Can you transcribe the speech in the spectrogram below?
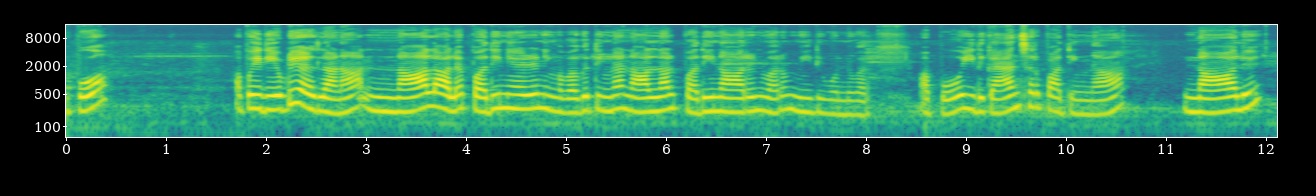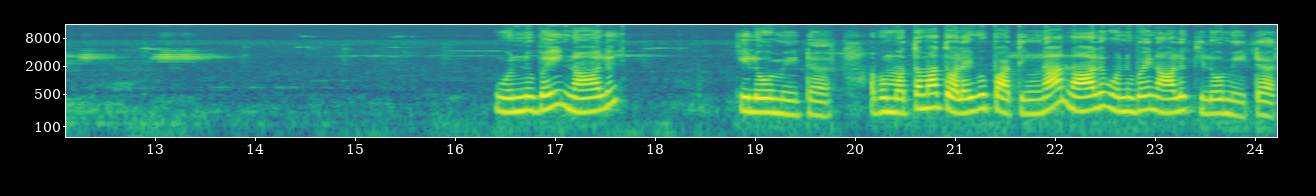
அப்போது அப்போ இது எப்படி எழுதலான்னா நாலால் பதினேழு நீங்கள் வகுத்திங்கன்னா நாலு நாள் பதினாறுன்னு வரும் மீதி ஒன்று வரும். அப்போது இதுக்கு ஆன்சர் பார்த்திங்கன்னா நாலு ஒன்று பை நாலு கிலோமீட்டர். அப்போ மொத்தமாக தொலைவு பார்த்திங்கன்னா நாலு ஒன்று பை நாலு கிலோமீட்டர்.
